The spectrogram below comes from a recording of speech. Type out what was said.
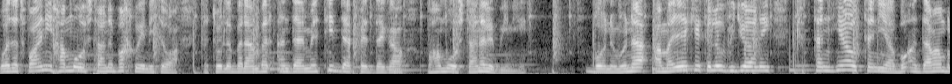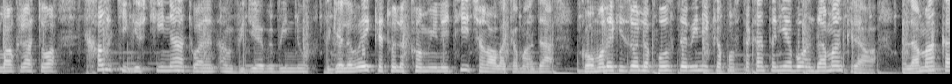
و دەتوانی هەموو شتانە بخوێنیتەوە کە تۆ لە بەرامبەر ئەندامێتیدا پێت دەگا و هەموو شتانە ببینی. بۆ نمونە ئەمە یەکێکە لەو ڤیدیۆیانەی کە تەنیا و تەنیا بۆ ئەندامان بڵاوکراتەوە خەڵکی گشتی ناتوانن ئەم ڤیدیۆیە ببینن و جگەلەوەی کە تۆ لە کۆمیونیتی چەناڵەکەماندا کۆمەڵێکی زۆر لە پۆست دەبینی کە پۆستەکان تەنیا بۆ ئەندامان کراوە و لامان کا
